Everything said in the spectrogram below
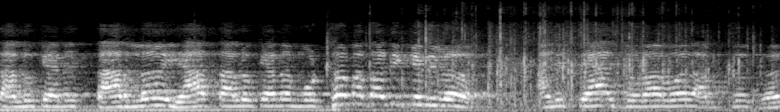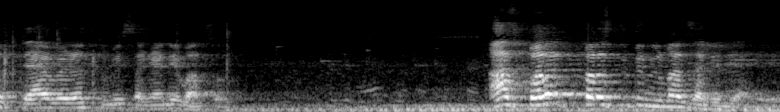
तालुक्यानं तारलं ह्या तालुक्यानं मोठं मताधिक्य दिलं. आणि त्या जोरावर आमचं घर त्यावेळेस तुम्ही सगळ्यांनी वाचवलं. आज परत परिस्थिती निर्माण झालेली आहे.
